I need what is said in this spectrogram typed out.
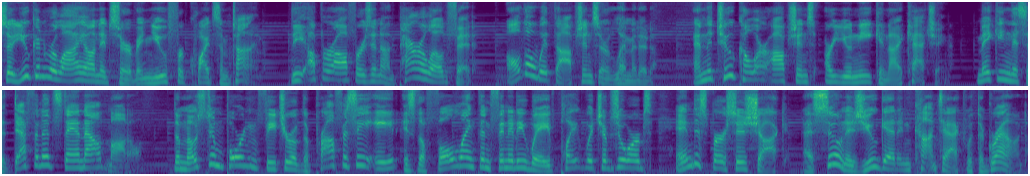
so you can rely on it serving you for quite some time. The upper offers an unparalleled fit, although width options are limited, and the two color options are unique and eye-catching, making this a definite standout model. The most important feature of the Prophecy 8 is the full-length Infinity Wave plate which absorbs and disperses shock as soon as you get in contact with the ground,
